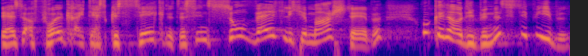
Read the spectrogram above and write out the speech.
Der ist erfolgreich, der ist gesegnet. Das sind so weltliche Maßstäbe und genau die benutzt die Bibel.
